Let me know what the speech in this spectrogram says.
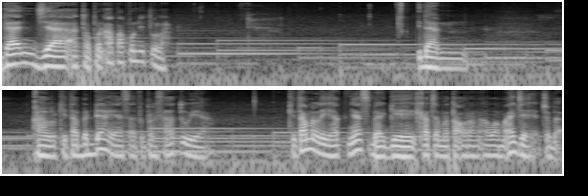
ganja ataupun apa pun itulah. Dan kalau kita bedah ya satu persatu ya kita melihatnya sebagai kacamata orang awam aja ya coba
